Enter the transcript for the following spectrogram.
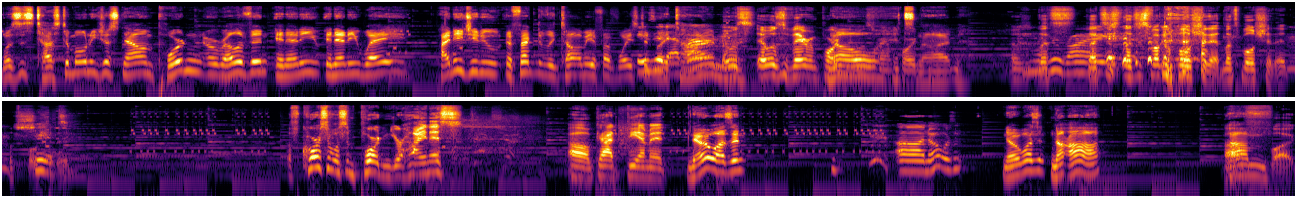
was his testimony just now important or relevant in any in any way? I need you to effectively tell me if I've wasted Is my it ever? time. It was it was very important. it was no, very it's not. It was- Oh, let's you're right. let's just let's just fucking bullshit it. Let's bullshit it. Let's bullshit Shit. it. Of course it was important, Your Highness. Oh god damn it. No, it wasn't. Uh, no, it wasn't. No, it wasn't. Nuh-uh. Oh Um, fuck.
